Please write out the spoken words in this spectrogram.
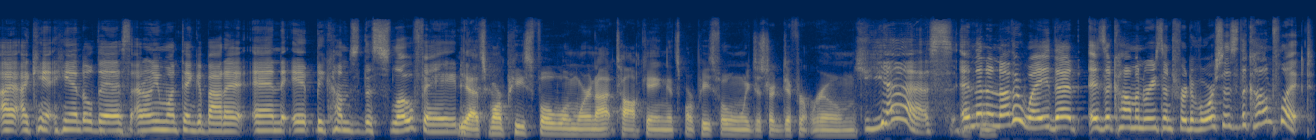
I, I can't handle this. I don't even want to think about it. And it becomes the slow fade. Yeah, it's more peaceful when we're not talking. It's more peaceful when we just are different rooms. Yes. And Mm-hmm. then another way that is a common reason for divorce is the conflict.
